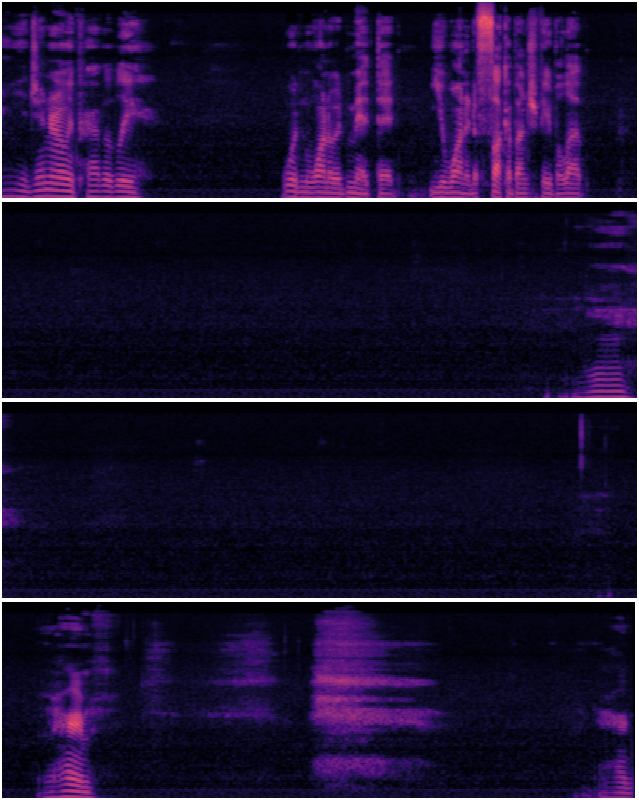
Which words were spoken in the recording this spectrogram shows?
mean, you generally probably wouldn't want to admit that you wanted to fuck a bunch of people up. Yeah. Her her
